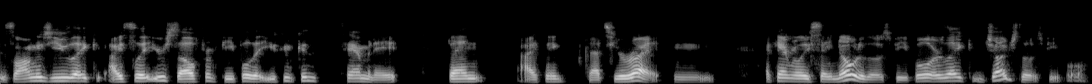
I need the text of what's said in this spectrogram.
as long as you like isolate yourself from people that you can contaminate, then I think that's your right. And I can't really say no to those people or like judge those people.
